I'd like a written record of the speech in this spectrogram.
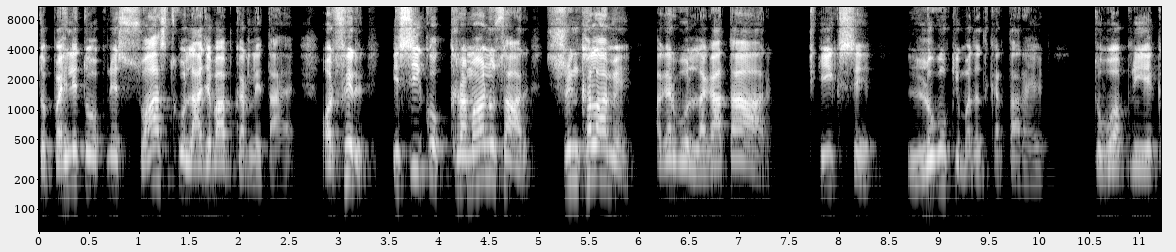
तो पहले तो अपने स्वास्थ्य को लाजवाब कर लेता है और फिर इसी को क्रमानुसार श्रृंखला में अगर वो लगातार ठीक से लोगों की मदद करता रहे तो वो अपनी एक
